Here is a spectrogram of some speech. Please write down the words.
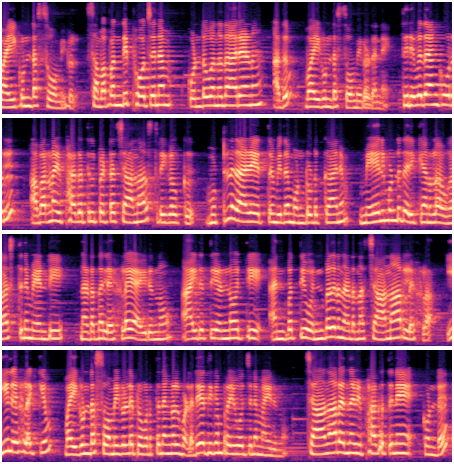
വൈകുണ്ഠസ്വാമികൾ. വൈകുണ്ഠ സ്വാമികൾ സമപന്തി ഭോജനം കൊണ്ടുവന്നത് ആരാണ് അതും വൈകുണ്ഠസ്വാമികൾ തന്നെ. തിരുവിതാംകൂറിൽ അവർണ വിഭാഗത്തിൽപ്പെട്ട ചാനാർ സ്ത്രീകൾക്ക് മുട്ടിന് താഴെ എത്തും വിധം മുണ്ടുടുക്കാനും മേൽമുണ്ട് ധരിക്കാനുള്ള അവകാശത്തിനു വേണ്ടി നടന്ന ലഹളയായിരുന്നു. ആയിരത്തി എണ്ണൂറ്റി അൻപത്തി ഒൻപതിൽ നടന്ന ചാനാർ ലഹള. ഈ ലഹളയ്ക്കും വൈകുണ്ഠ സ്വാമികളുടെ പ്രവർത്തനങ്ങൾ വളരെയധികം പ്രയോജനമായിരുന്നു. ചാനാർ എന്ന വിഭാഗത്തിനെ കൊണ്ട്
